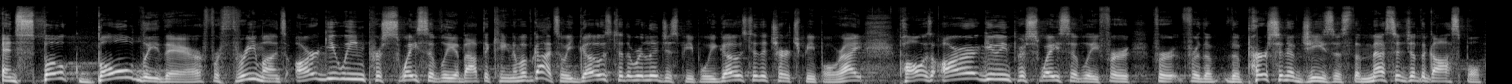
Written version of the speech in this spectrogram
and spoke boldly there for three months, arguing persuasively about the kingdom of God. So he goes to the religious people, he goes to the church people, right? Paul is arguing persuasively for, for, for the, the person of Jesus, the message of the gospel.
